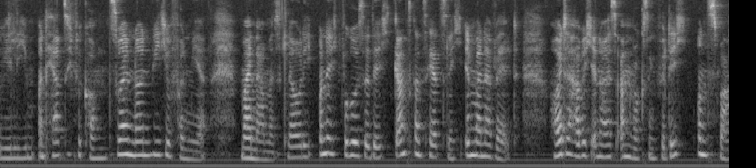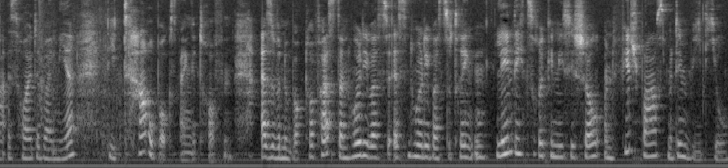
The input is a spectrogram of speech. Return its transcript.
ihr Lieben und herzlich willkommen zu einem neuen Video von mir. Mein Name ist Claudi und ich begrüße dich ganz ganz herzlich in meiner Welt. Heute habe ich ein neues Unboxing für dich und zwar ist heute bei mir die Taro-Box eingetroffen. Also wenn du Bock drauf hast, dann hol dir was zu essen, hol dir was zu trinken, lehn dich zurück, genieß die Show und viel Spaß mit dem Video.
